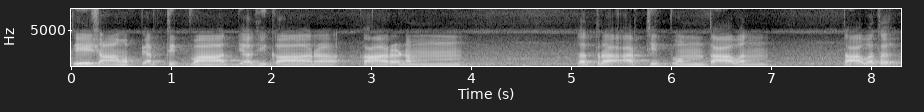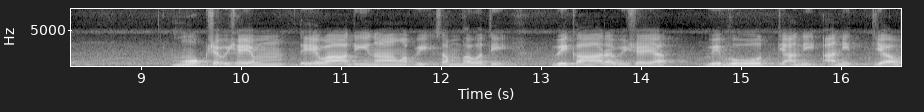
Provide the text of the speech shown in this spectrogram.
तेषामप्यर्थित्वाद्यधिकारकारणं तत्र अर्थित्वं तावन्, तावत् मोक्षविषयं देवादीनामपि सम्भवति। विकारविषयविभूत्यनि अनित्य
